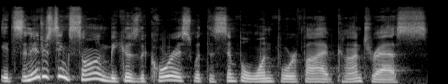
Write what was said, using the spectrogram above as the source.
it's an interesting song because the chorus with the simple 145 contrasts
